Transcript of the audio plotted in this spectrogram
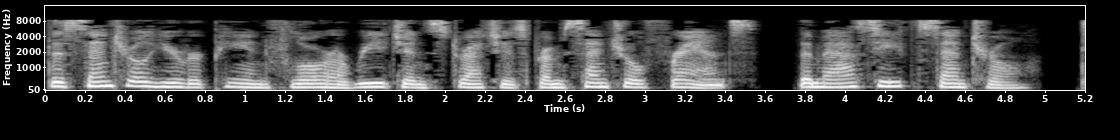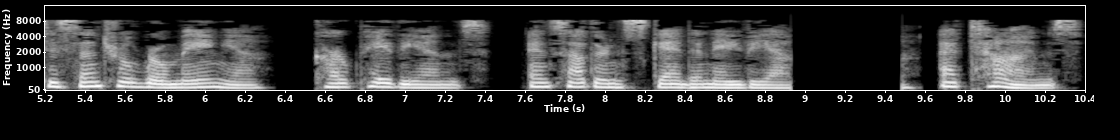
The Central European flora region stretches from central France, the Massif Central, to central Romania, Carpathians, and southern Scandinavia. At times,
